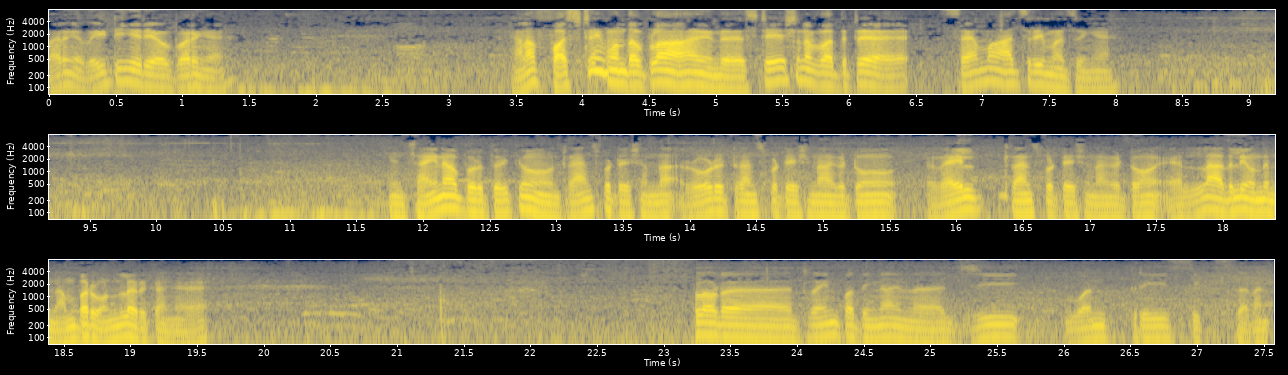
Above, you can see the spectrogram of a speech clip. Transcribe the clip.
பாருங்க வெயிட்டிங் ஏரியாவை பாருங்க. ஆனால் ஃபர்ஸ்ட் டைம் வந்தப்பலாம் இந்த ஸ்டேஷனை பார்த்துட்டு செம ஆச்சரியமாச்சுங்க. சைனா பொறுத்த வரைக்கும் டிரான்ஸ்போர்ட்டேஷன் தான். ரோடு டிரான்ஸ்போர்ட்டேஷன் ஆகட்டும் ரயில் டிரான்ஸ்போர்ட்டேஷன் ஆகட்டும் எல்லா அதுலேயும் வந்து நம்பர் ஒன்ல இருக்காங்க. நம்மளோட ட்ரெயின் பார்த்தீங்கன்னா இந்த G one three six seven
